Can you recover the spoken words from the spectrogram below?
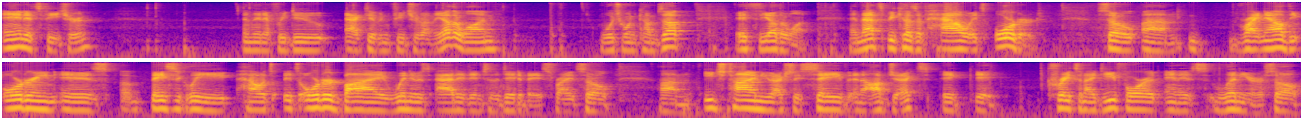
and it's featured. And then if we do active and featured on the other one, which one comes up? It's the other one. And that's because of how it's ordered. So um, right now the ordering is uh, basically how it's it's ordered by when it was added into the database, right? So um, each time you actually save an object, it, it creates an ID for it and it's linear. So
